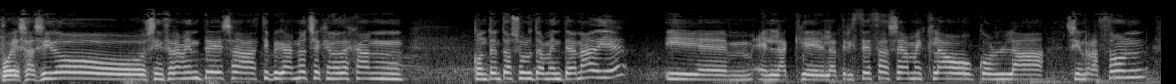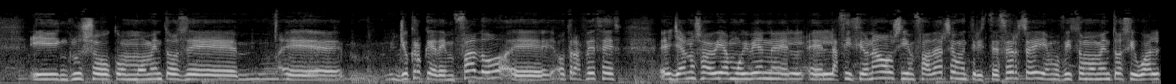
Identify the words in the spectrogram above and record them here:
Pues ha sido, sinceramente, esas típicas noches que no dejan contento absolutamente a nadie y em, en la que la tristeza se ha mezclado con la sin razón e incluso con momentos de, eh, yo creo que de enfado. Eh, otras veces eh, ya no sabía muy bien el, aficionado si enfadarse o entristecerse y hemos visto momentos igual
